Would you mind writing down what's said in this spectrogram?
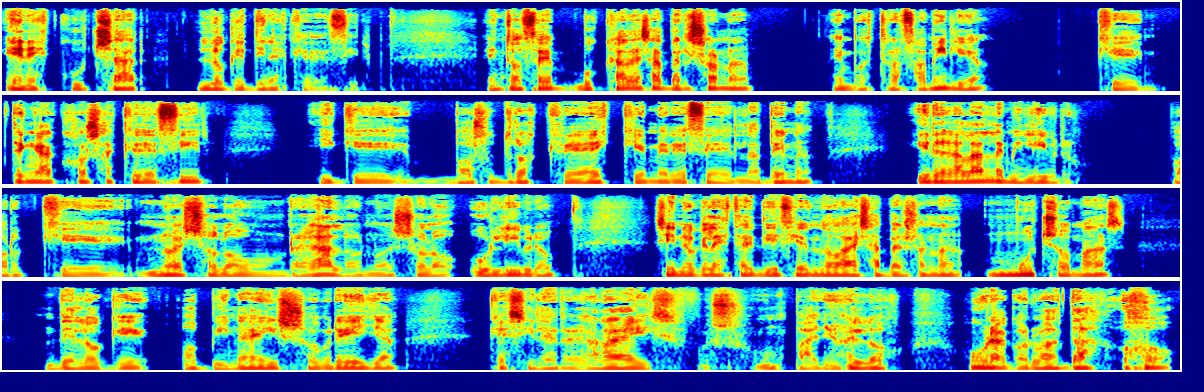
en escuchar lo que tienes que decir. Entonces, buscad a esa persona en vuestra familia que tenga cosas que decir y que vosotros creáis que merece la pena y regalarle mi libro, porque no es solo un regalo, no es solo un libro, sino que le estáis diciendo a esa persona mucho más de lo que opináis sobre ella que si le regaláis pues, un pañuelo, una corbata o,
